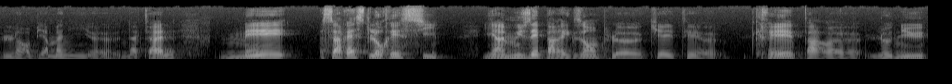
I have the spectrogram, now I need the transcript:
leur Birmanie euh, natale, mais ça reste leur récit. Il y a un musée par exemple euh, qui a été euh, créé par l'ONU,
